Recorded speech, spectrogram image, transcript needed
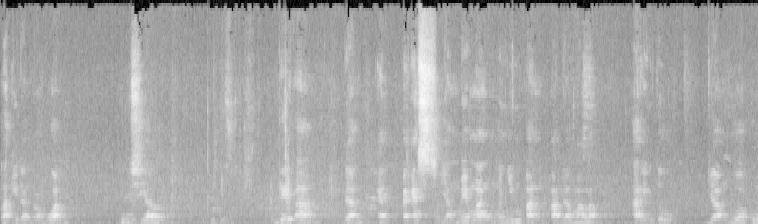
laki dan perempuan inisial DA dan NPS yang memang menyimpan pada malam hari itu jam 21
